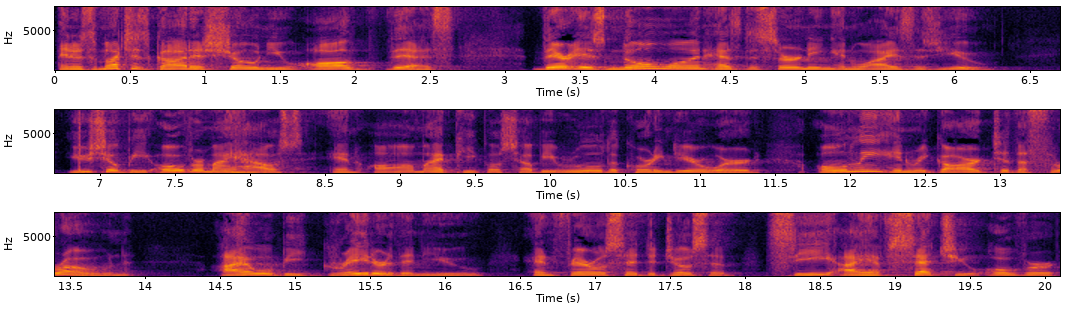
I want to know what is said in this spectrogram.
And as much as God has shown you all this, there is no one as discerning and wise as you. You shall be over my house, and all my people shall be ruled according to your word. Only in regard to the throne, I will be greater than you. And Pharaoh said to Joseph, See, I have set you over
